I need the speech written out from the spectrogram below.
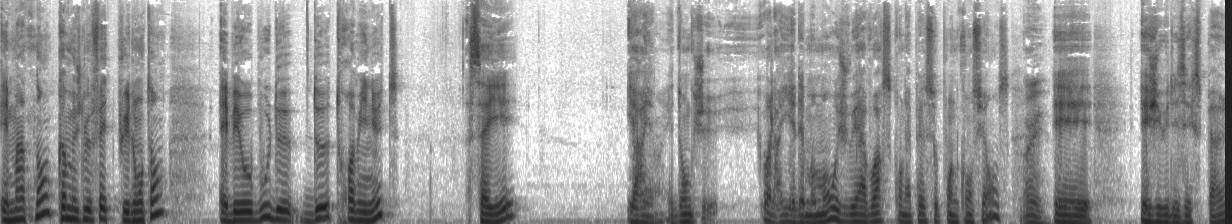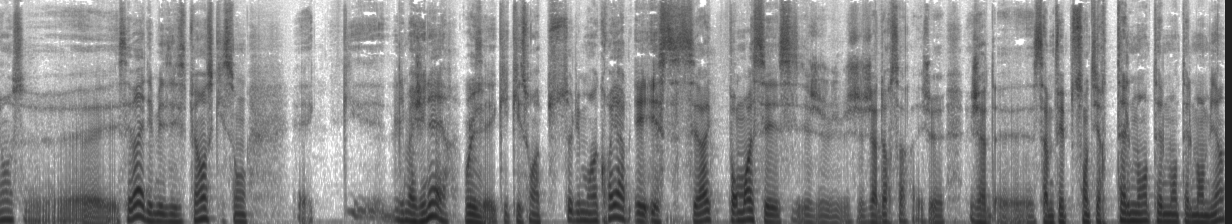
Et maintenant, comme je le fais depuis longtemps, eh bien, au bout de 2-3 minutes, ça y est, il n'y a rien. Et donc, je, voilà, il y a des moments où je vais avoir ce qu'on appelle ce point de conscience. Oui. Et, et j'ai eu des expériences, euh, c'est vrai, des, des expériences qui sont l'imaginaire, Oui. qui, qui sont absolument incroyables. Et, et c'est vrai que pour moi, c'est, j'adore ça. Je, euh, ça me fait sentir tellement, tellement, tellement bien.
